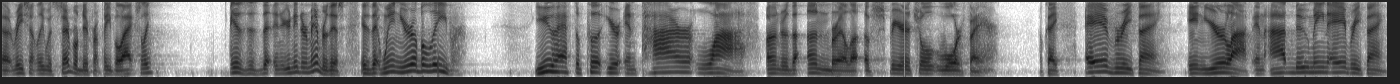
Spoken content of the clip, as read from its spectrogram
uh, recently with several different people actually is, is that, and you need to remember this, is that when you're a believer, you have to put your entire life under the umbrella of spiritual warfare. Okay? Everything in your life. And I do mean everything.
